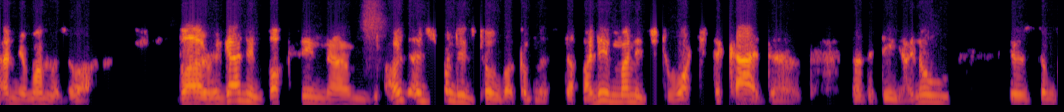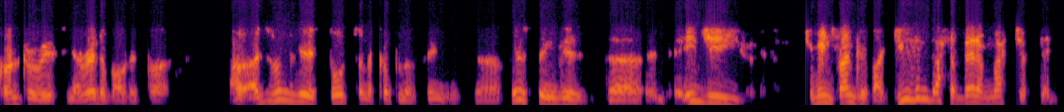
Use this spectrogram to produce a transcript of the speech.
and your mom as well. But regarding boxing, um, I, I, just wanted to talk about a couple of stuff. I didn't manage to watch the card uh, the other day. I know there was some controversy. I read about it, but I, I just want to get your thoughts on a couple of things. Uh, first thing is uh, AJ Jermaine Franklin fight. Do you think that's a better matchup than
